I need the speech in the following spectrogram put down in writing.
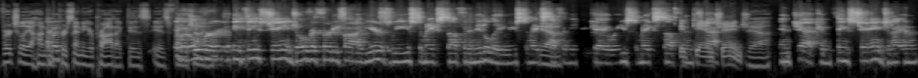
virtually 100% of your product is is Yeah, from but China. over, I mean, things change. Over 35 years, we used to make stuff in Italy. We used to make Yeah. stuff in the UK. We used to make stuff in It can Czech, change. yeah. in Czech, and things change. And I, and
